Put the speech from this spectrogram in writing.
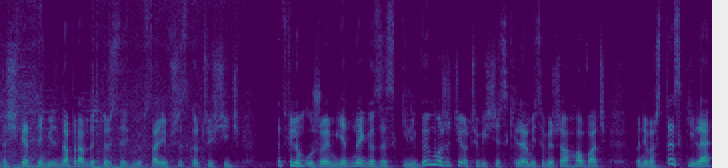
To świetny build, naprawdę, który jesteśmy w stanie wszystko czyścić. Przed chwilą użyłem jednego ze skilli. Wy możecie oczywiście skillami sobie zachować, ponieważ te skille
